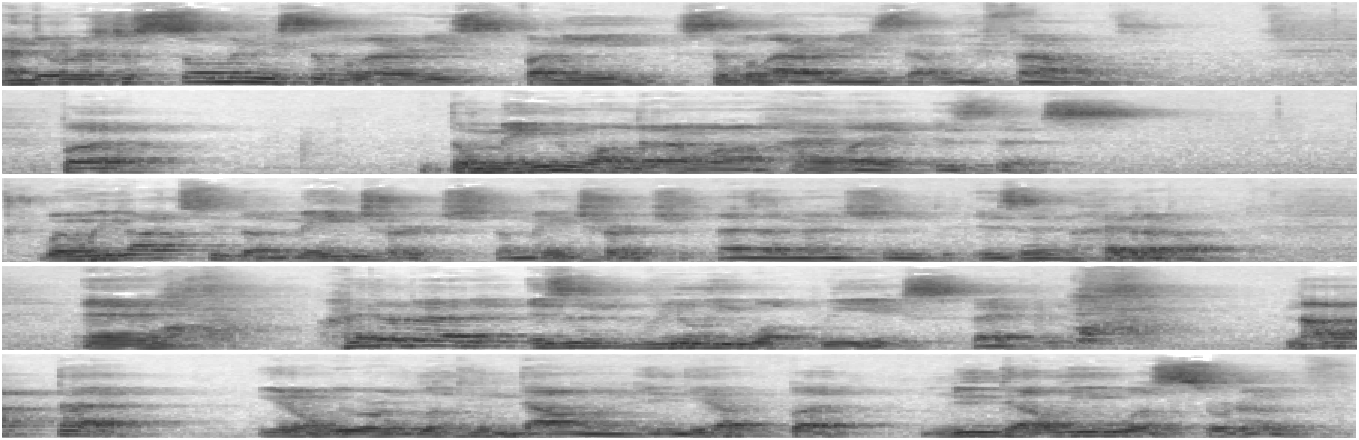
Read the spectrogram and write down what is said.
And there was just so many similarities, funny similarities that we found. But the main one that I want to highlight is this. When we got to the main church, the main church, as I mentioned, is in Hyderabad. And Hyderabad isn't really what we expected. Not that, you know, we were looking down on India, but New Delhi was sort of,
